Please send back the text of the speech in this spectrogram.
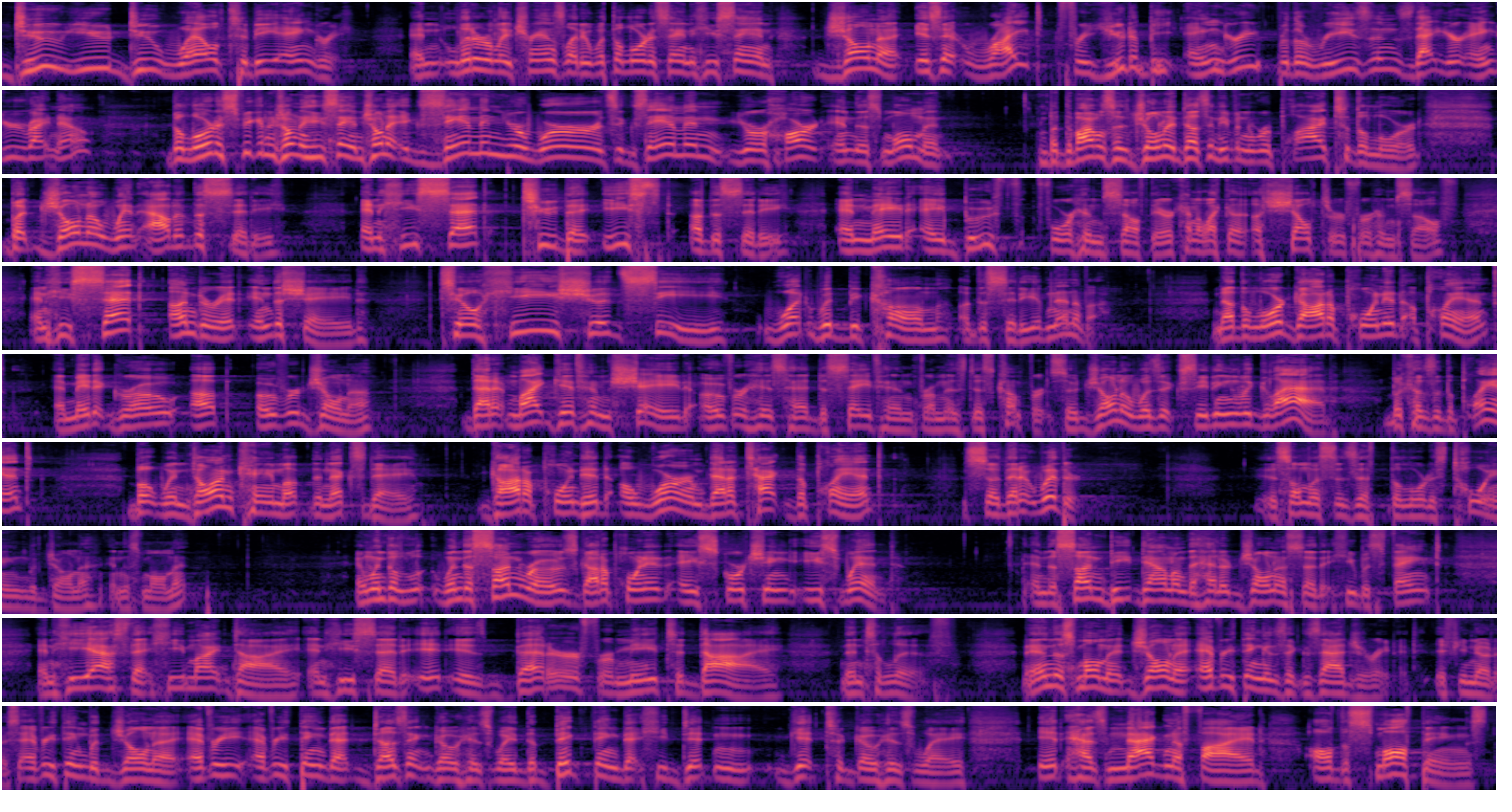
Do you do well to be angry? And literally translated, what the Lord is saying, He's saying, Jonah, is it right for you to be angry for the reasons that you're angry right now? The Lord is speaking to Jonah. He's saying, Jonah, examine your words, examine your heart in this moment. But the Bible says Jonah doesn't even reply to the Lord. But Jonah went out of the city and he set to the east of the city and made a booth for himself there, kind of like a, a shelter for himself. And he sat under it in the shade till he should see what would become of the city of Nineveh. Now the Lord God appointed a plant and made it grow up over Jonah, that it might give him shade over his head to save him from his discomfort. So Jonah was exceedingly glad because of the plant. But when dawn came up the next day, God appointed a worm that attacked the plant so that it withered. It's almost as if the Lord is toying with Jonah in this moment. And when the, when the sun rose, God appointed a scorching east wind. And the sun beat down on the head of Jonah so that he was faint. And he asked that he might die. And he said, It is better for me to die than to live. In this moment, Jonah, everything is exaggerated, if you notice. Everything with Jonah, every, everything that doesn't go his way, the big thing that he didn't get to go his way, it has magnified all the small things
